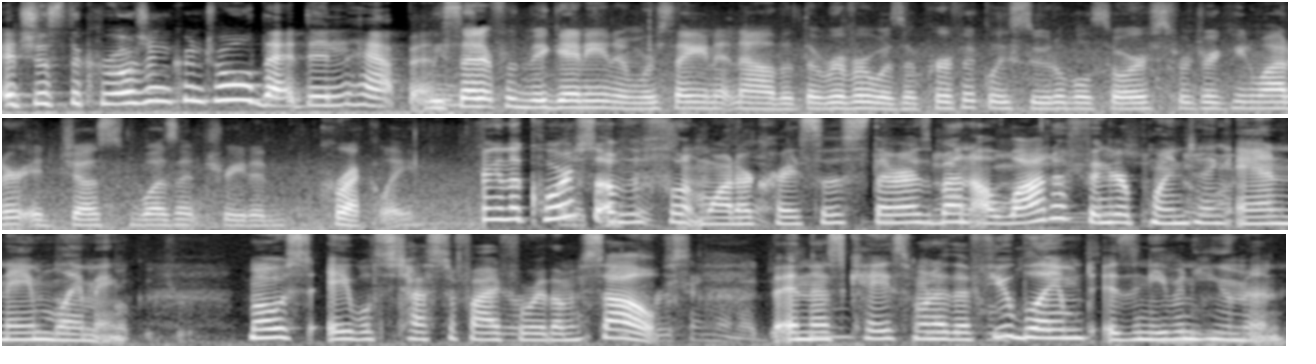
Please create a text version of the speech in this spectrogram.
It's just the corrosion control that didn't happen. We said it from the beginning and we're saying it now that the river was a perfectly suitable source for drinking water. It just wasn't treated correctly. During the course of the Flint water crisis, there has been a lot of finger pointing and name blaming. Most able to testify for themselves, but in this case, one of the few blamed isn't even human.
